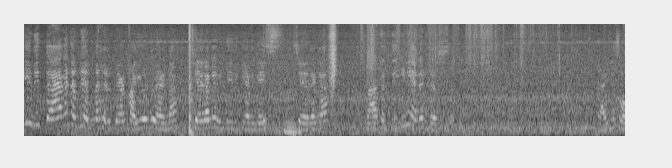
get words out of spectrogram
ആർജയ്ക്ക് ഇത് തേങ്ങ ചണ്ട് എന്നെ ഹെൽപ്പ് ചെയ്യാൻ കൈ കൊണ്ട് വേണ്ട. ചിരക കിട്ടിയിരിക്കുകയാണ് ഗൈസ്. ചിരക വാക്കത്തി ഇനി എന്റെ dress thank you so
